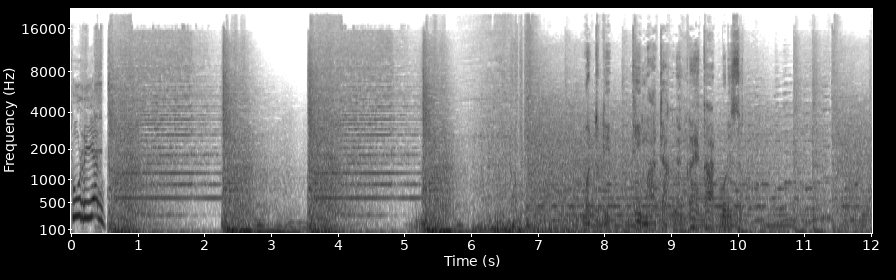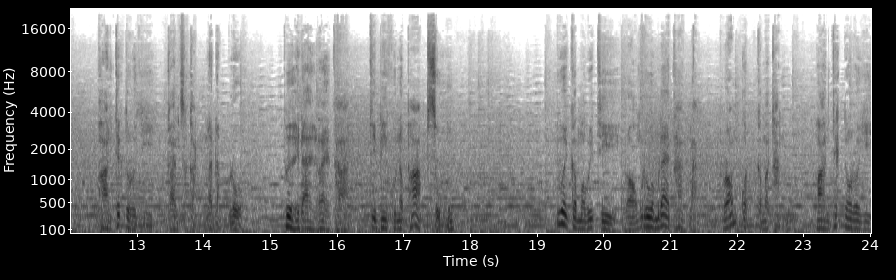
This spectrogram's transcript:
ทุเรียน ที่มาจากแหล่งแร่ธาตุบริสุทธิ์ ผ่านเทคโนโลยีการสกัดระดับโลก เพื่อให้ได้แร่ธาตุที่มีคุณภาพสูง ด้วยกรรมวิธีหลอมรวมแร่ธาตุหลัก พร้อมกฎกรรมฐานผ่านเทคโนโลยี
